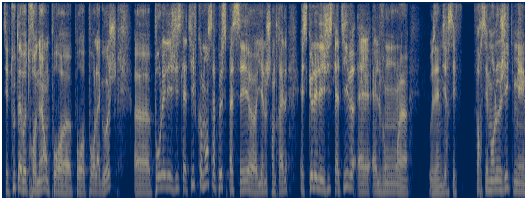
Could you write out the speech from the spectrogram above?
C'est tout à votre honneur pour euh, pour pour la gauche. Euh, pour les législatives, comment ça peut se passer, Yann Chantrel? Est-ce que les législatives, elles, vont Vous allez me dire, c'est forcément logique, mais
